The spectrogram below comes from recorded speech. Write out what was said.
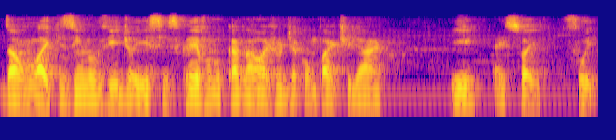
Dá um likezinho no vídeo aí, se inscrevam no canal, ajude a compartilhar. E é isso aí. Fui.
